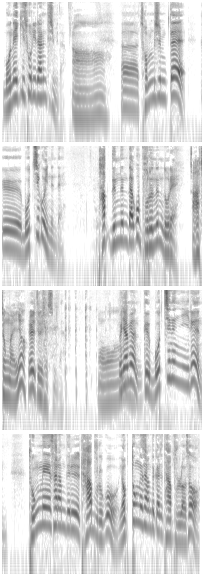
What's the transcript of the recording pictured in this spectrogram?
모내기 소리라는 뜻입니다. 아. 어, 점심 때 그못 지고 있는데 밥 늦는다고 부르는 노래를 아, 정말요? 들으셨습니다. 오. 왜냐하면 그못 지는 일은 동네 사람들을 다 부르고 옆 동네 사람들까지 다 불러서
